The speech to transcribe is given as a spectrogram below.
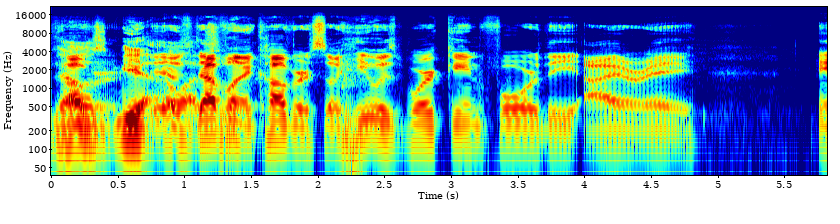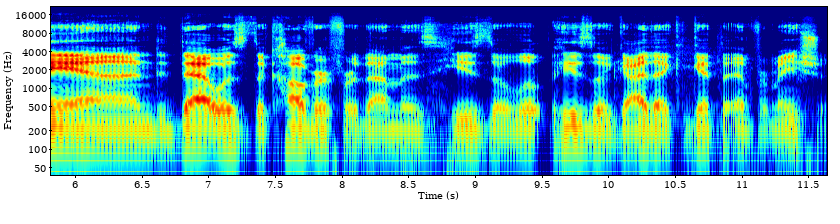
That was- yeah, it oh, was oh, definitely a cover. So he was working for the IRA, and that was the cover for them. Is he's the little, he's the guy that can get the information.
